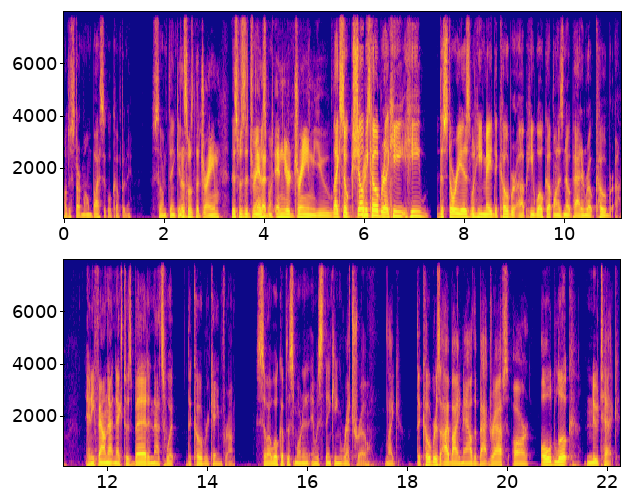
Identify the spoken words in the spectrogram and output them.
I'll just start my own bicycle company. So I'm thinking this was the dream. this was the dream. In, a- in your dream, you Like so, Shelby Res- Cobra. Like he he. The story is when he made the Cobra up, he woke up on his notepad and wrote Cobra, and he found that next to his bed, and that's what the Cobra came from. So I woke up this morning and was thinking retro. Like the Cobras I buy now, the backdrafts are old look, new tech.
